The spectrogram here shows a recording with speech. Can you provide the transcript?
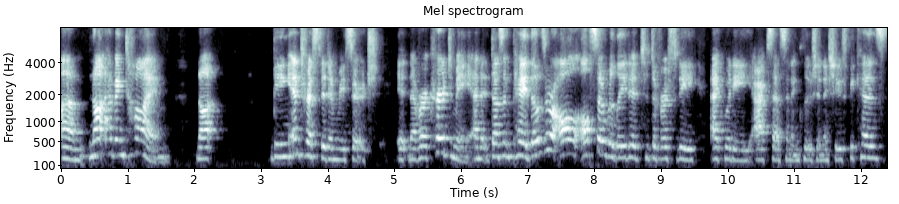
um, not having time, not being interested in research. It never occurred to me and it doesn't pay. Those are all also related to diversity, equity, access, and inclusion issues because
